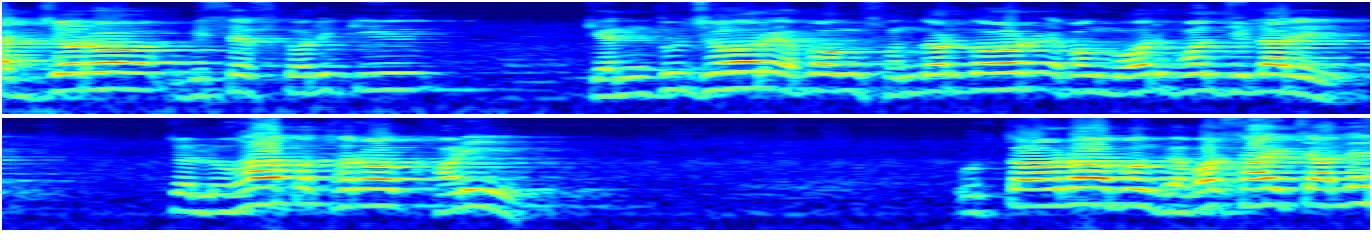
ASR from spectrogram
राज्यर विशेषकर केन्दुझर एवं सुंदरगढ़ एवं मयूरभ जिले जो लुहापथर खी ଉତ୍ତୋଳନ ଏବଂ ବ୍ୟବସାୟ ଚାଲେ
